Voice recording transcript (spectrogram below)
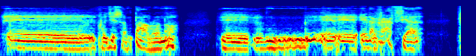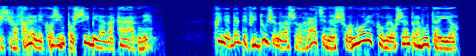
eh, come dice San Paolo, no? è, è, è la grazia che ci fa fare le cose impossibili alla carne. Quindi abbiate fiducia nella sua grazia e nel suo amore come l'ho sempre avuta io.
